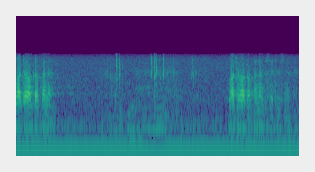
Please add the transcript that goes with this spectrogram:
Kalau ada wakaf tanah, kalau ada wakaf tanah bisa diusahakan.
